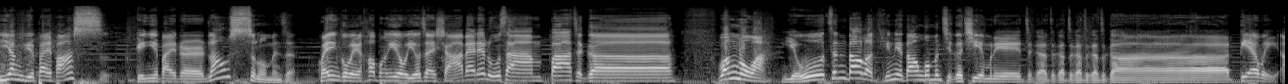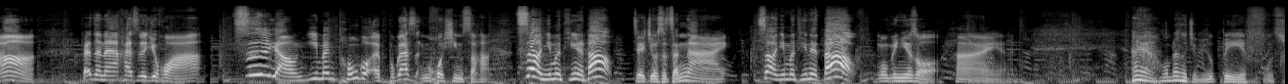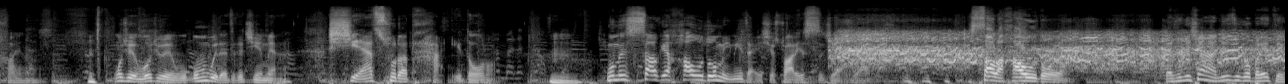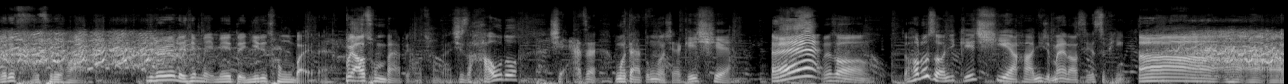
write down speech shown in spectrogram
洋芋摆巴适，给你摆点儿老实龙门阵。欢迎各位好朋友又在下班的路上把这个网络啊又整到了听得到我们这个节目的这个这个这个这个这个点位啊。反正呢还是那句话，只要你们通过，哎，不管是任何形式哈，只要你们听得到，这就是真爱。只要你们听得到，我跟你说，哎呀。哎呀，我们两个就没有白付出来了！我觉得，我觉得，我我们为了这个节目啊，献出了太多了。嗯，我们少给好多妹妹在一起耍的时间，少 了好多哟。但是你想哈，你如果没得这个的付出的话，你哪有那些妹妹对你的崇拜呢？不要崇拜，不要崇拜。其实好多现在我但懂了，现在给钱，哎，我跟你说，好多时候你给钱哈，你就买到奢侈品啊啊啊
